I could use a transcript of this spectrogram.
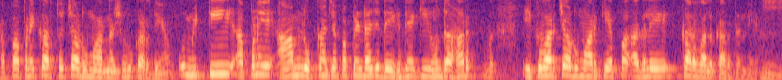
ਆਪਾਂ ਆਪਣੇ ਘਰ ਤੋਂ ਝਾੜੂ ਮਾਰਨਾ ਸ਼ੁਰੂ ਕਰਦੇ ਹਾਂ। ਉਹ ਮਿੱਟੀ ਆਪਣੇ ਆਮ ਲੋਕਾਂ 'ਚ ਆਪਾਂ ਪਿੰਡਾਂ 'ਚ ਦੇਖਦੇ ਹਾਂ ਕੀ ਹੁੰਦਾ ਹਰ ਇੱਕ ਵਾਰ ਝਾੜੂ ਮਾਰ ਕੇ ਆਪਾਂ ਅਗਲੇ ਘਰ ਵੱਲ ਕਰ ਦਿੰਦੇ ਹੂੰ।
